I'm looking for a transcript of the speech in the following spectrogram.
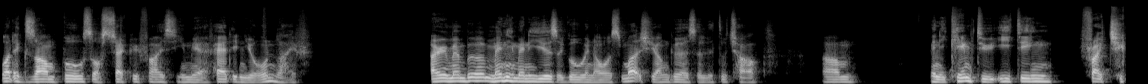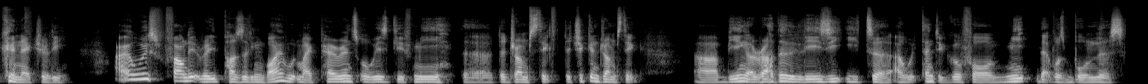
what examples of sacrifice you may have had in your own life. I remember many, many years ago when I was much younger as a little child, um, and it came to eating fried chicken actually. I always found it really puzzling. Why would my parents always give me the, the drumstick, the chicken drumstick? Uh, being a rather lazy eater, I would tend to go for meat that was boneless.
